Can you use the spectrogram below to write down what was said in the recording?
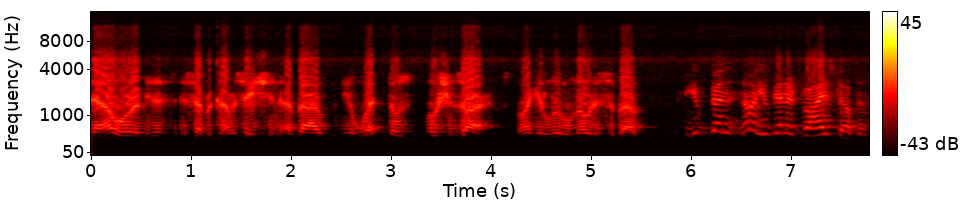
now, or I mean, in a separate conversation about you know what those motions are, so I get a little notice about. You've been no, you've been advised of them.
